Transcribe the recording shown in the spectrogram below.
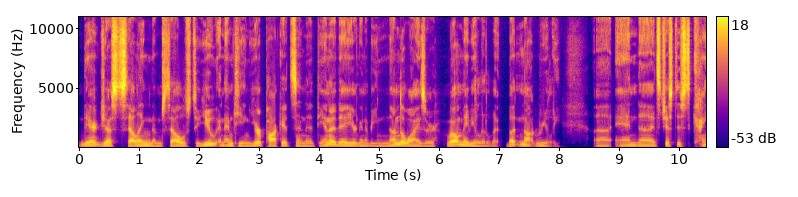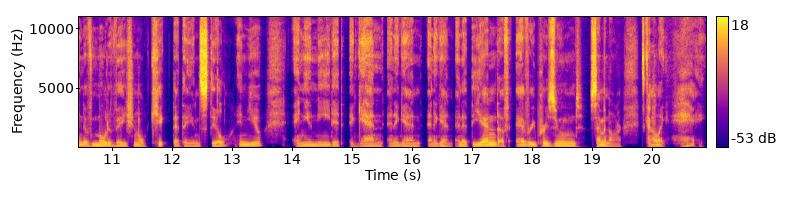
they're just selling themselves to you and emptying your pockets and at the end of the day you're going to be none the wiser well maybe a little bit but not really uh, and uh, it's just this kind of motivational kick that they instill in you. And you need it again and again and again. And at the end of every presumed seminar, it's kind of like, hey,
